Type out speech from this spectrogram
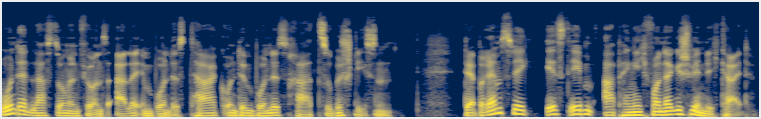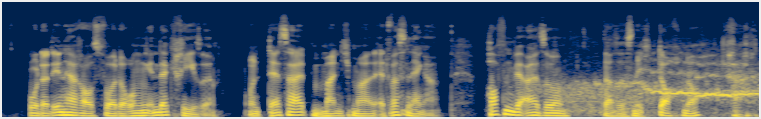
und Entlastungen für uns alle im Bundestag und im Bundesrat zu beschließen. Der Bremsweg ist eben abhängig von der Geschwindigkeit oder den Herausforderungen in der Krise und deshalb manchmal etwas länger. Hoffen wir also, dass es nicht doch noch kracht.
